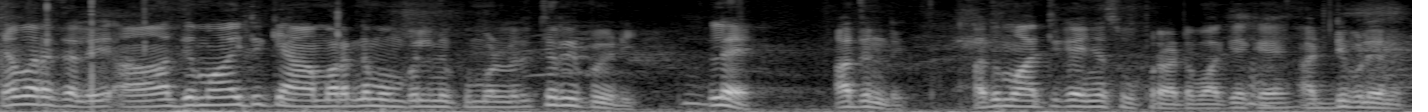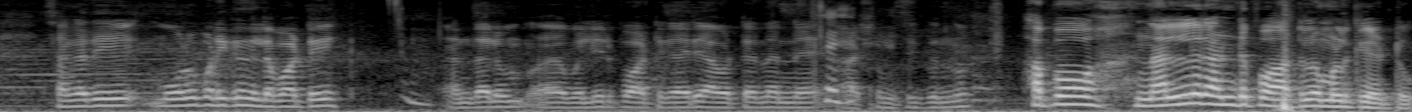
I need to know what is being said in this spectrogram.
ഞാൻ പറഞ്ഞാൽ ആദ്യമായിട്ട് ക്യാമറന്റെ മുമ്പിൽ നിൽക്കുമ്പോൾ ഒരു ചെറിയ പേടി അല്ലേ? അതുണ്ട്. അത് മാറ്റി കഴിഞ്ഞാൽ സൂപ്പർ ആട്ടോ. ബാക്കിയൊക്കെ അടിപൊളിയാണ്. സംഗതി മോൾ പഠിക്കുന്നില്ല പാട്ട്? എന്തായാലും വലിയൊരു പാട്ടുകാരി ആവട്ടെ തന്നെ ആശംസിക്കുന്നു. അപ്പോ നല്ല രണ്ട് പാട്ടുകൾ നമ്മൾ കേട്ടു.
